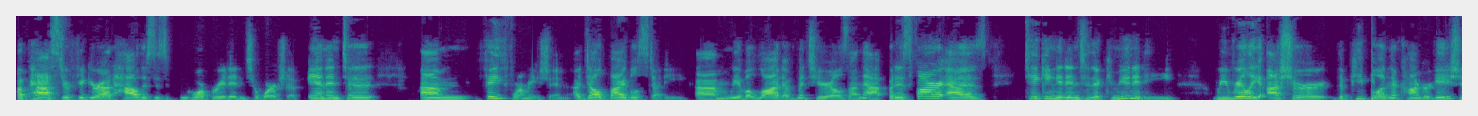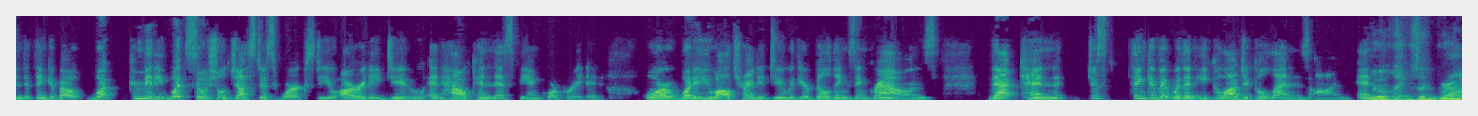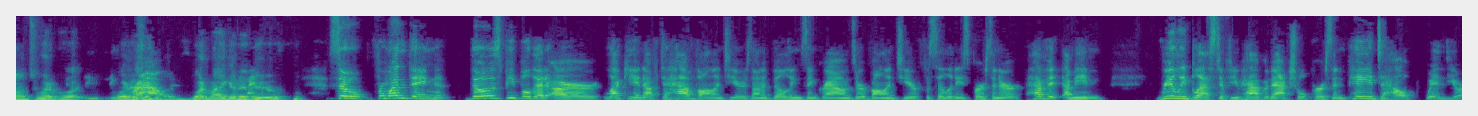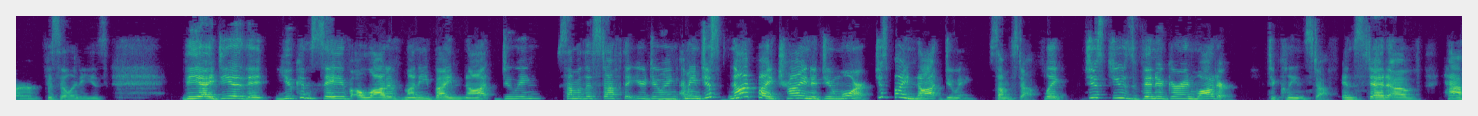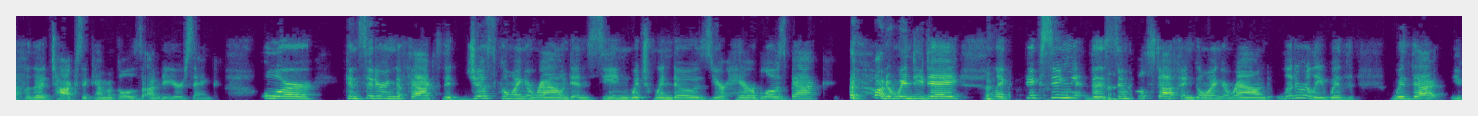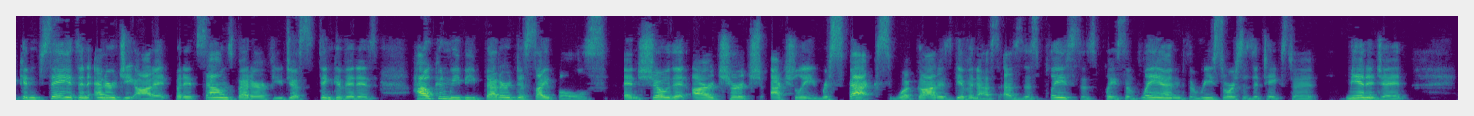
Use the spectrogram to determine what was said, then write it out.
a pastor figure out how this is incorporated into worship and into um, faith formation, adult Bible study. Um, we have a lot of materials on that. But as far as taking it into the community, we really usher the people in the congregation to think about what committee, what social justice works do you already do and how can this be incorporated? Or what are you all trying to do with your buildings and grounds that can just think of it with an ecological lens on and Buildings and grounds, what, what, what is grounds. What am I gonna do? So for one thing, those people that are lucky enough to have volunteers on a buildings and grounds or volunteer facilities person or have it, I mean, really blessed if you have an actual person paid to help with your facilities. The idea that you can save a lot of money by not doing some of the stuff that you're doing. I mean, just not by trying to do more, just by not doing some stuff, like just use vinegar and water to clean stuff instead of half of the toxic chemicals under your sink. Or considering the fact that just going around and seeing which windows your hair blows back on a windy day, like fixing the simple stuff and going around literally with with that, you can say it's an energy audit, but it sounds better if you just think of it as how can we be better disciples and show that our church actually respects what God has given us as this place, this place of land, the resources it takes to manage it,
